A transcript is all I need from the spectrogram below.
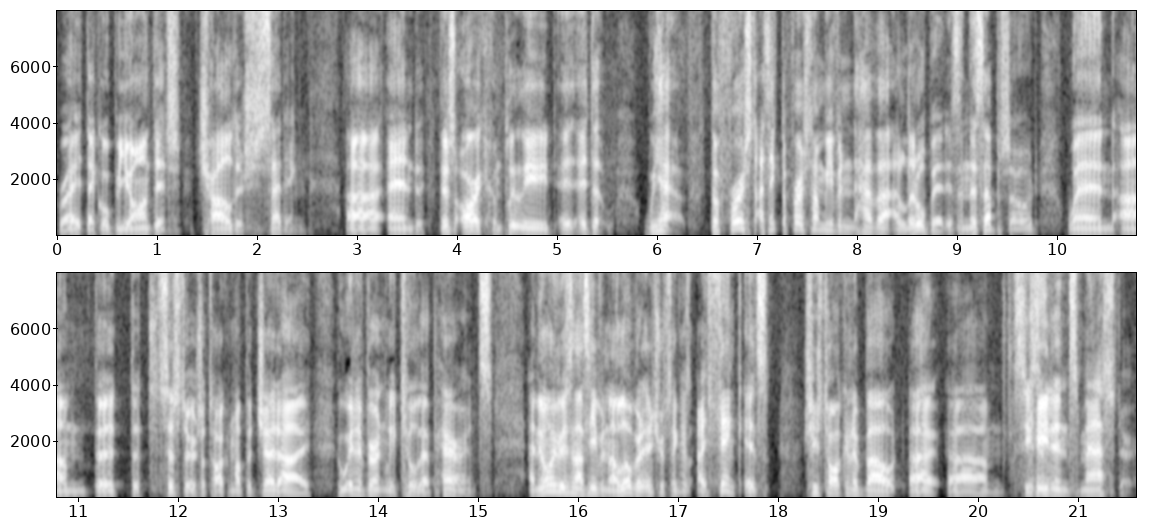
right? That go beyond its childish setting. Uh, and this arc completely, it, it, we have the first. I think the first time we even have that a little bit is in this episode when um, the the sisters are talking about the Jedi who inadvertently kill their parents. And the only reason that's even a little bit interesting is I think it's she's talking about uh, um, master.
